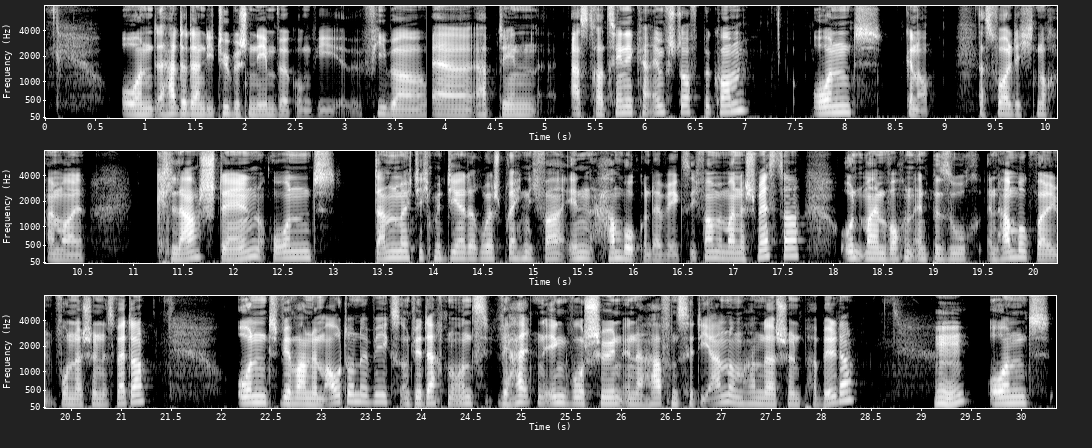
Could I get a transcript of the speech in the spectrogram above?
und hatte dann die typischen Nebenwirkungen wie Fieber, äh, habe den AstraZeneca-Impfstoff bekommen und genau, das wollte ich noch einmal klarstellen und dann möchte ich mit dir darüber sprechen. Ich war in Hamburg unterwegs. Ich war mit meiner Schwester und meinem Wochenendbesuch in Hamburg, weil wunderschönes Wetter. Und wir waren mit dem Auto unterwegs und wir dachten uns, wir halten irgendwo schön in der Hafen City an und haben da schön ein paar Bilder. Mhm. Und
